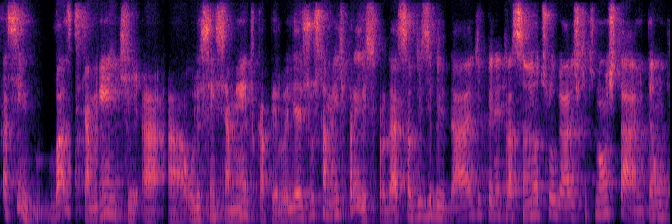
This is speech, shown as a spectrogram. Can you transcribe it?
Assim, basicamente, a, a, o licenciamento, Capelo, ele é justamente para isso, para dar essa visibilidade e penetração em outros lugares que tu não está. Então,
